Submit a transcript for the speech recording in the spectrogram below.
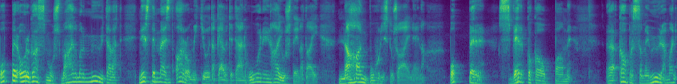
Popper Orgasmus, maailman myytävät nestemäiset aromit, joita käytetään huoneen hajusteina tai nahan puhdistusaineena. Popper verkkokauppaamme kaupassamme myydään vain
